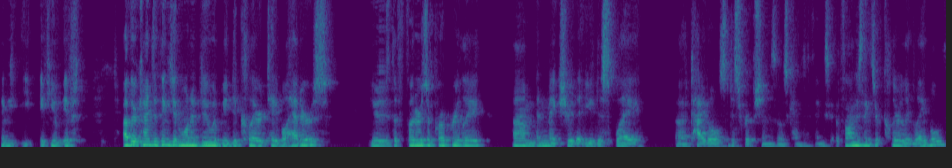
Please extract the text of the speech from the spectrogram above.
things. If you if other kinds of things you'd want to do would be declare table headers, use the footers appropriately, um, and make sure that you display uh, titles, descriptions, those kinds of things. As long as things are clearly labeled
